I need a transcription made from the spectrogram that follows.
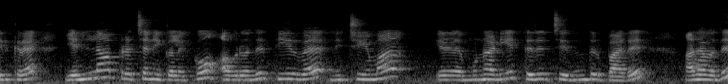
இருக்கிற எல்லா பிரச்சனைகளுக்கும் அவர் வந்து தீர்வை நிச்சயமாக முன்னாடியே தெரிச்சு இருந்திருப்பார் அதாவது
